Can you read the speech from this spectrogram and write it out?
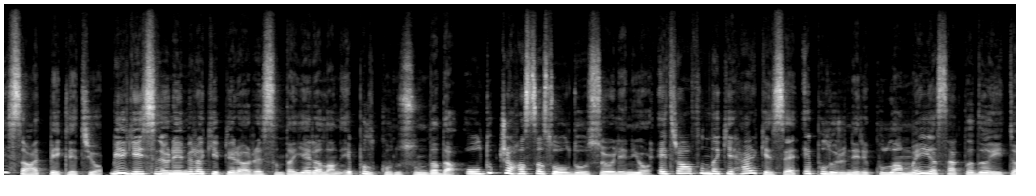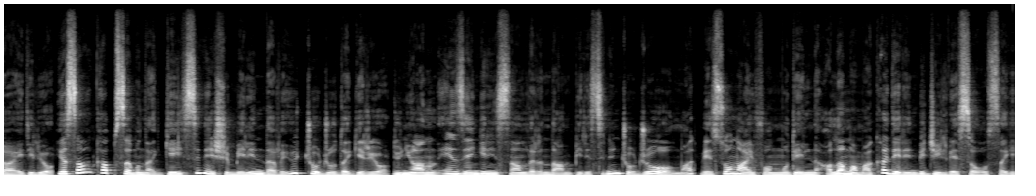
bir saat bekletiyor. Bill Gates'in önemli rakipleri arasında yer alan Apple konusunda da oldukça hassas olduğu söyleniyor. Etrafındaki herkese Apple ürünleri kullanmayı yasakladığı iddia ediliyor. Yasağın kapsamına Gates'in eşi Melinda ve 3 çocuğu da giriyor. Dünyanın en zengin insanlarından birisinin çocuğu olmak ve son iPhone modelini alamamak kaderin bir cilvesi olsa gerek.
